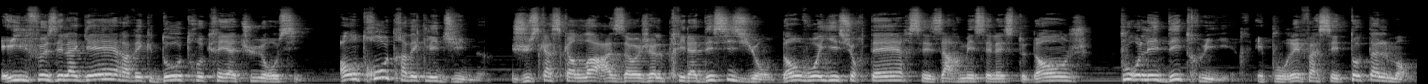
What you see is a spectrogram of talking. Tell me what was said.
Et ils faisaient la guerre avec d'autres créatures aussi, entre autres avec les djinns jusqu'à ce qu'Allah Azzawajal prit la décision d'envoyer sur terre ses armées célestes d'anges pour les détruire et pour effacer totalement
